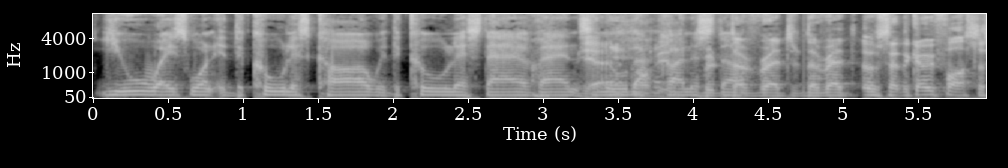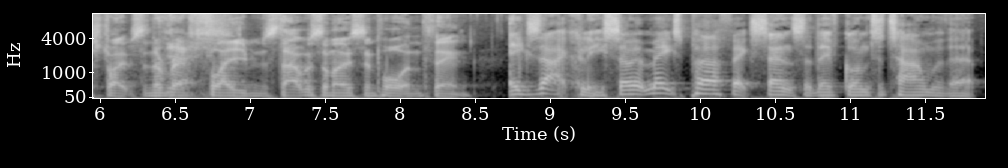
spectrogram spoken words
you always wanted the coolest car with the coolest air vents and all that kind of stuff. The red, the red, oh, so the go faster stripes and the red flames. That was the most important thing. Exactly. So it makes perfect sense that they've gone to town with it.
